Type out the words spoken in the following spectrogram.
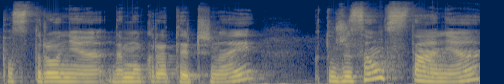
po stronie demokratycznej, którzy są w stanie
